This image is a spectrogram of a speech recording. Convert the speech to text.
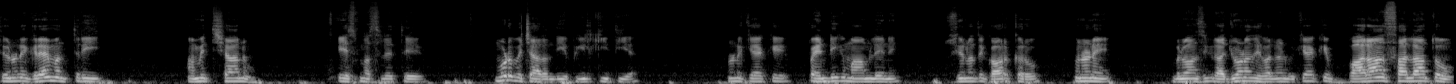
ਤੇ ਉਹਨਾਂ ਨੇ ਗ੍ਰਹਿ ਮੰਤਰੀ ਅਮਿਤ ਸ਼ਾਹ ਨੂੰ ਇਸ ਮਸਲੇ ਤੇ ਮੁੜ ਵਿਚਾਰਨ ਦੀ ਅਪੀਲ ਕੀਤੀ ਹੈ। ਉਹਨਾਂ ਨੇ ਕਿਹਾ ਕਿ ਪੈਂਡਿੰਗ ਮਾਮਲੇ ਨੇ, ਤੁਸੀਂ ਉਹਨਾਂ ਤੇ ਗੌਰ ਕਰੋ। ਉਹਨਾਂ ਨੇ ਬਲਵੰਤ ਸਿੰਘ ਰਾਜੂਆਣਾ ਦੇ ਹਵਾਲੇ ਨਾਲ ਵੀ ਕਿਹਾ ਕਿ 12 ਸਾਲਾਂ ਤੋਂ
